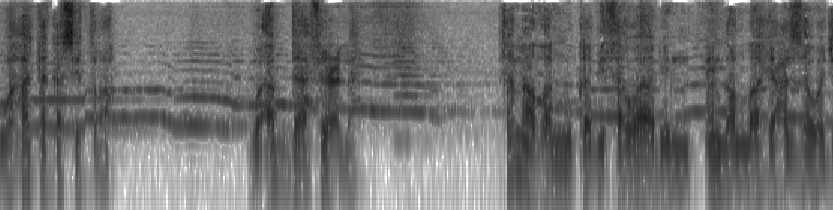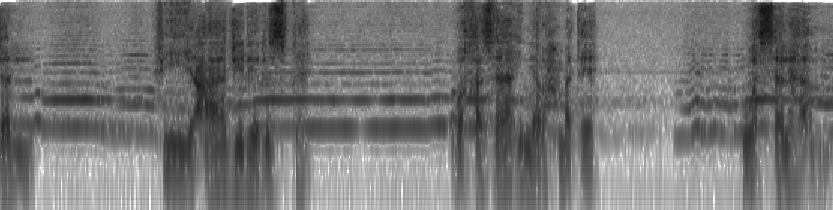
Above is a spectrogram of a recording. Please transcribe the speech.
وهتك ستره وأبدى فعله. فما ظنك بثواب عند الله عز وجل في عاجل رزقه وخزائن رحمته؟ والسلام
